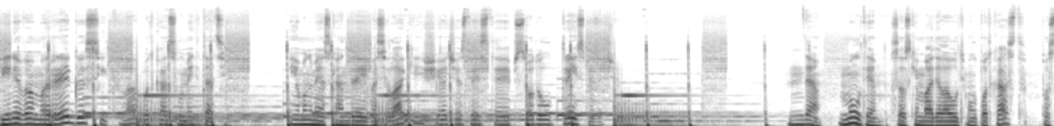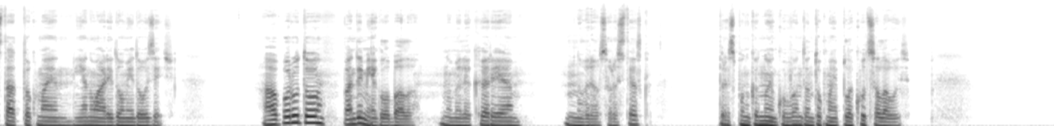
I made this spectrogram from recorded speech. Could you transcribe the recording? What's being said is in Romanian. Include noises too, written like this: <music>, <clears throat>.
Bine v-am regăsit la podcastul Meditații. Eu mă numesc Andrei Vasilachi și acesta este episodul 13. Da, multe s-au schimbat de la ultimul podcast, postat tocmai în ianuarie 2020. A apărut o pandemie globală, numele căreia nu vreau să rostesc. Presupun că nu e un cuvânt întocmai plăcut să-l auzi.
